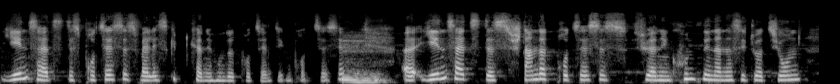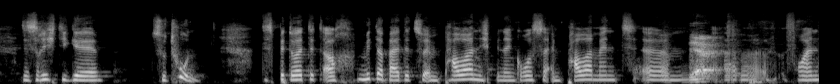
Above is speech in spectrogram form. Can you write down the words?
jenseits des Prozesses, weil es gibt keine hundertprozentigen Prozesse, mhm. äh, jenseits des Standardprozesses für einen Kunden in einer Situation das Richtige zu tun. Das bedeutet auch, Mitarbeiter zu empowern. Ich bin ein großer Empowerment-Freund. Ähm, ja. äh,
